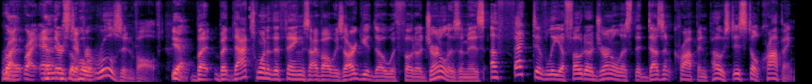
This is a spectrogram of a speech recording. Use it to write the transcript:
Right, but right. And there's the different whole, rules involved. Yeah. But but that's one of the things I've always argued though with photojournalism is effectively a photojournalist that doesn't crop in post is still cropping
